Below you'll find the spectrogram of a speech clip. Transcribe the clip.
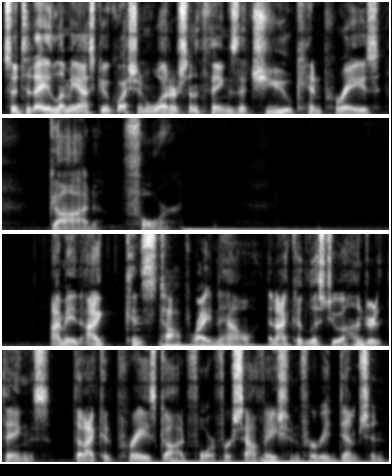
So today, let me ask you a question. What are some things that you can praise God for? I mean, I can stop right now and I could list you a hundred things that I could praise God for, for salvation, for redemption,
